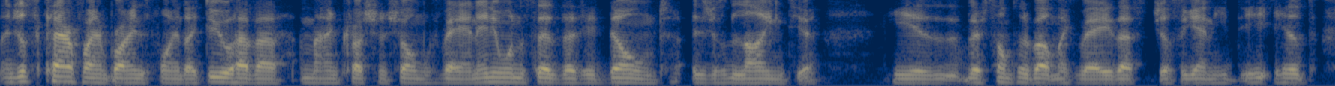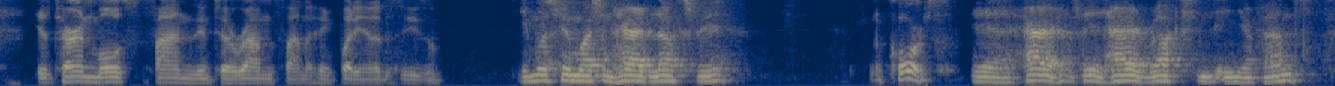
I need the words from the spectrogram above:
And just to clarify on Brian's point, I do have a, a man crush on Sean McVay, and anyone that says that they don't is just lying to you. He is. There's something about McVay that's just again he, he'll he'll turn most fans into a Rams fan. I think by the end of the season. You must have been watching Hard Knocks, right? Of course. Yeah, hard hard rocks in, in your pants.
